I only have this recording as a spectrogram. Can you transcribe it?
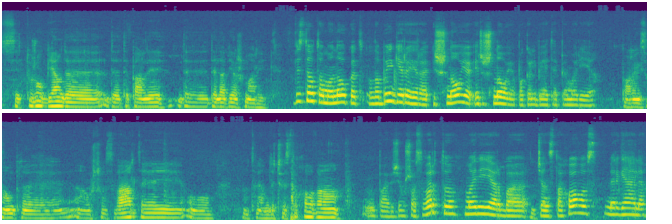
c'est toujours bien de, de, de parler de, de la Vierge Marie. Vis dėlto manau, kad labai gerai yra iš naujo ir iš naujo pakalbėti apie Mariją. Par exemple, euh, Aušros Vartai ou Notre-Dame de Częstochowa. Pavyzdžiui, Aušos vartų Marija arba Čenstachovos mergelė.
